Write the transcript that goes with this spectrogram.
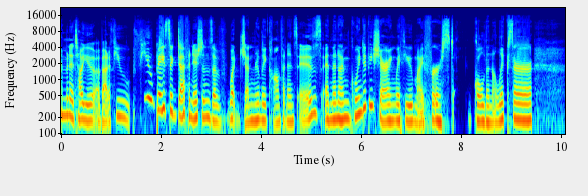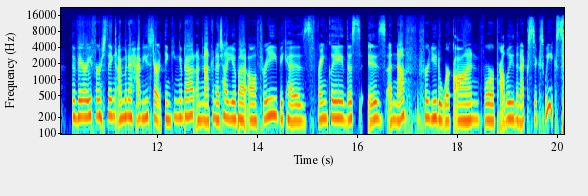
I'm going to tell you about a few few basic definitions of what generally confidence is, and then I'm going to be sharing with you my first golden elixir. The very first thing I'm going to have you start thinking about. I'm not going to tell you about all three because frankly, this is enough for you to work on for probably the next 6 weeks.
